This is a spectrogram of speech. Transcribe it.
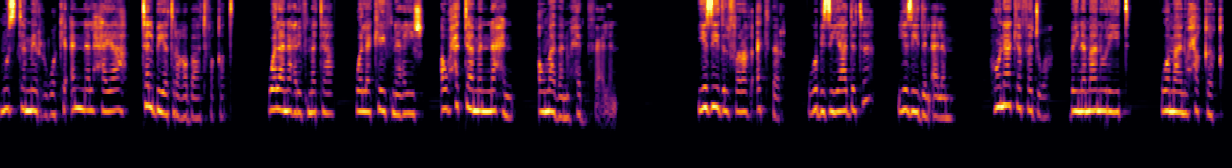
مستمر وكأن الحياة تلبية رغبات فقط. ولا نعرف متى ولا كيف نعيش أو حتى من نحن أو ماذا نحب فعلا. يزيد الفراغ أكثر وبزيادته يزيد الألم. هناك فجوة بين ما نريد وما نحقق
